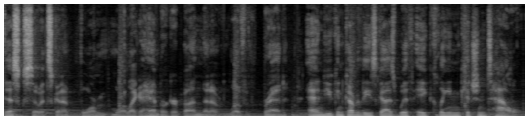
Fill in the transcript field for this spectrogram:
disc so it's going to form more like a hamburger bun than a loaf of bread. And you can cover these guys with a clean kitchen towel.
